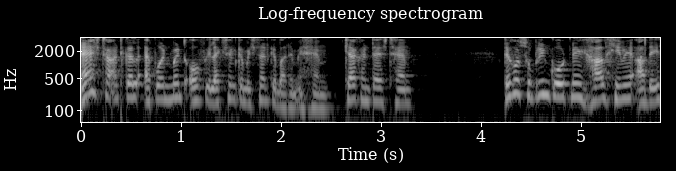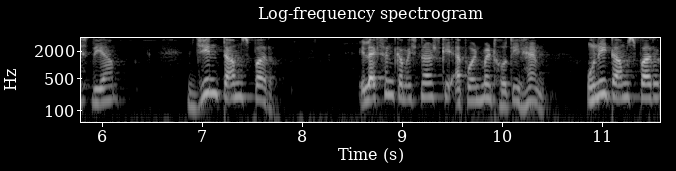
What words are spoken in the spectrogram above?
Next article appointment of election commissioner के बारे में है। क्या कंटेस्ट है? देखो, सुप्रीम कोर्ट ने हाल ही में आदेश दिया, जिन टर्म्स पर इलेक्शन कमिश्नर्स की अपॉइंटमेंट होती है, उन्हीं टर्म्स पर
